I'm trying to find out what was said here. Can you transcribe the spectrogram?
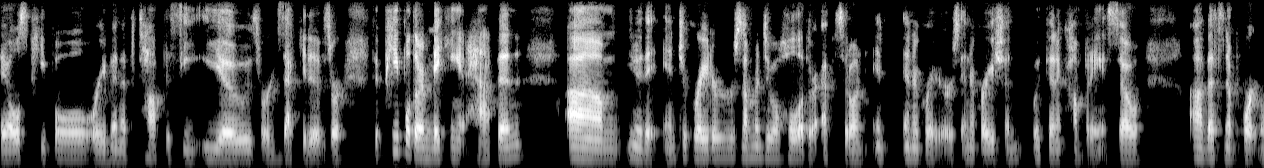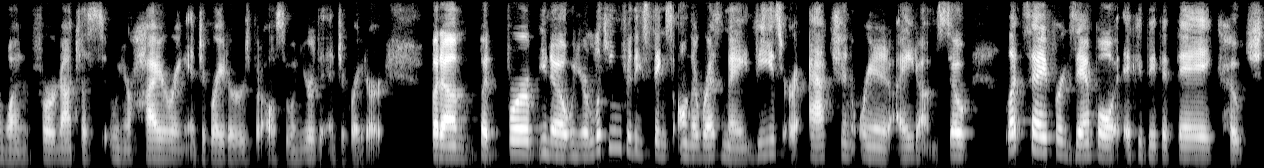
salespeople or even at the top the CEOs or executives or the people that are making it happen. Um, you know, the integrators. I'm going to do a whole other episode on in- integrators, integration within a company. So uh, that's an important one for not just when you're hiring integrators, but also when you're the integrator. But um, but for you know when you're looking for these things on the resume, these are action-oriented items. So let's say, for example, it could be that they coach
